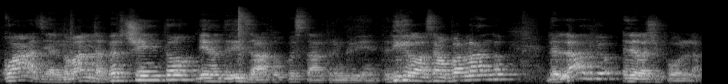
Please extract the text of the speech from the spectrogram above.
quasi al 90% viene utilizzato quest'altro ingrediente. Di che cosa stiamo parlando? Dell'aglio e della cipolla.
